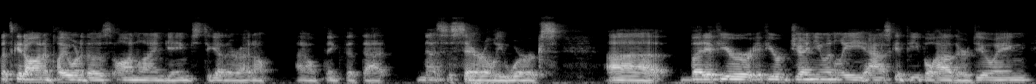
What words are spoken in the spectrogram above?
let's get on and play one of those online games together. I don't I don't think that that necessarily works. Uh, but if you're if you're genuinely asking people how they're doing,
